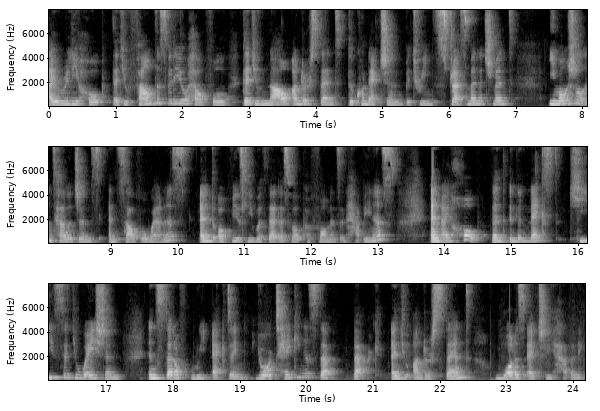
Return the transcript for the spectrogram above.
I really hope that you found this video helpful, that you now understand the connection between stress management, emotional intelligence, and self awareness and obviously with that as well, performance and happiness. And I hope that in the next key situation, instead of reacting, you're taking a step back and you understand what is actually happening.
